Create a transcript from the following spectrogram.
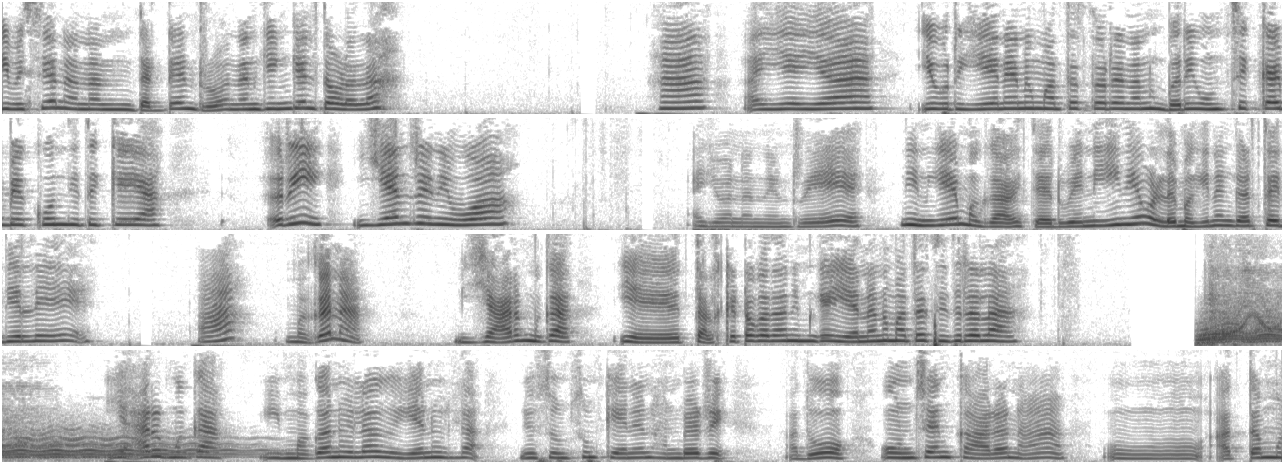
ಈ ವಿಷಯ ನನ್ನ ದಡ್ಡೇನ್ರು, ನನಗೆ ಹಿಂಗೆ ಹೇಳ್ತಾವಳಲ್ಲ? ಹಾಂ, ಅಯ್ಯಯ್ಯ, ಇವ್ರು ಏನೇನೋ ಮಾತಾಡ್ತಾರೆ, ನನಗೆ ಬರೀ ಹುಣ್ಸೆಕಾಯಿ ಬೇಕು ಅಂದಿದ್ದಕ್ಕೆ ರೀ, ಏನ್ರಿ ನೀವು? ಅಯ್ಯೋ ನಾನೇನ್ರೀ ನಿನಗೆ ಮಗ ಆಯ್ತಾ ಇರುವೆ ನೀನೇ ಒಳ್ಳೆ ಮಗಿನಂಗೆ ಆಡ್ತಾ ಇದೆಯಲ್ಲೇ? ಆ, ಮಗನ? ಯಾರ ಮಗ? ಏ ತಲೆಕೆಟ್ಟೋಗದ ನಿಮಗೆ? ಏನನ್ನ ಮಾತಾಡ್ತಿದ್ರಲ್ಲ ಯಾರು ಮಗ? ಈ ಮಗನೂ ಇಲ್ಲ, ಏನೂ ಇಲ್ಲ. ನೀವು ಸುಮ್ ಸುಮ್ಕೆ ಏನೇನು ಅನ್ಬೇಡ್ರಿ. ಅದು ಹುಣ್ಸೆನ್ ಖಾರನ ಅತ್ತಮ್ಮ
